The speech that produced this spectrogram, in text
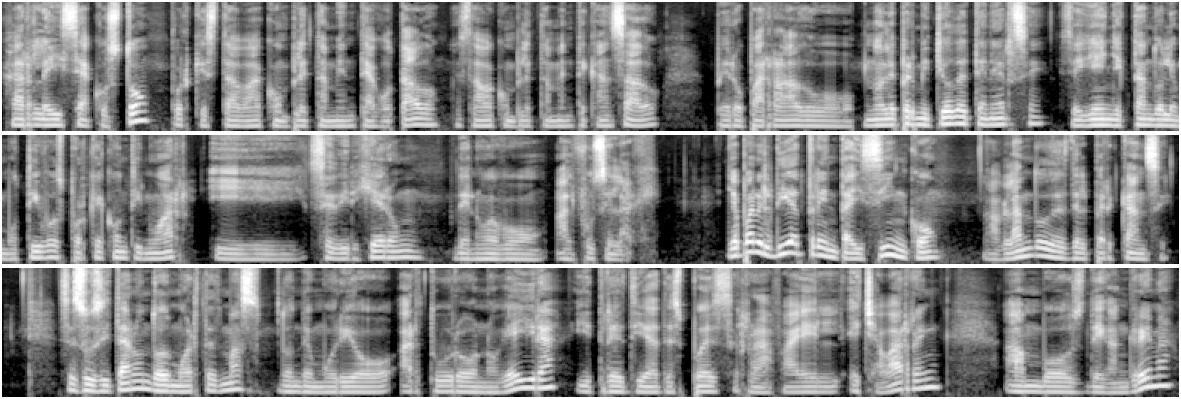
Harley se acostó porque estaba completamente agotado, estaba completamente cansado, pero Parrado no le permitió detenerse, seguía inyectándole motivos por qué continuar y se dirigieron de nuevo al fuselaje. Ya para el día 35, hablando desde el percance, se suscitaron dos muertes más, donde murió Arturo Nogueira y tres días después Rafael Echavarren, ambos de gangrena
